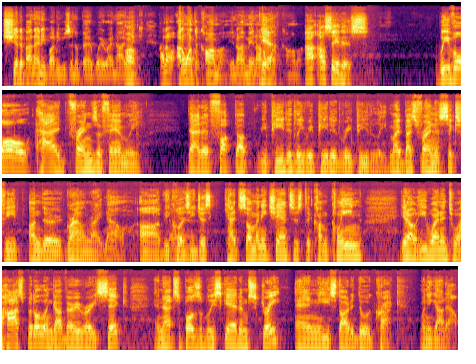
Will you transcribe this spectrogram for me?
shit about anybody who's in a bad way right now. I Well- think I don't I don't want the karma. You know what I mean? I don't yeah, want karma. I- I'll say this: we've all had friends or family that have fucked up repeatedly, repeated, repeatedly. My best friend is six feet underground right now uh, because he just had so many chances to come clean. You know, he went into a hospital and got very, very sick, and that supposedly scared him straight, and he started doing crack when he got out.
